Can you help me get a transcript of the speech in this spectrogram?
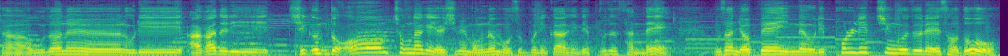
자 우선은 우리 아가들이 지금도 엄청나게 열심히 먹는 모습 보니까 굉장히 뿌듯한데 우선 옆에 있는 우리 폴립 친구들에서도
